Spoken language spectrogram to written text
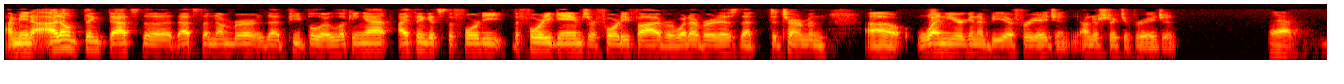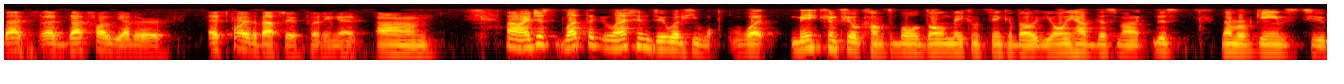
I mean, I don't think that's the that's the number that people are looking at. I think it's the forty the forty games or forty five or whatever it is that determine uh, when you're going to be a free agent, unrestricted free agent. Yeah, that's uh, that's probably the other it's probably the best way of putting it. Um, I just let the let him do what he what make him feel comfortable. Don't make him think about you only have this amount this number of games to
